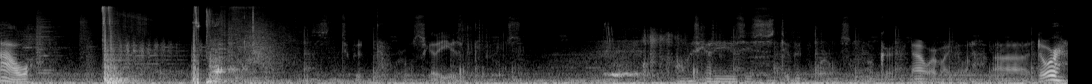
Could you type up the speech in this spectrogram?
Ow. Gotta use portals. Always gotta use these stupid portals. Okay, now where am I going? Uh, door?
